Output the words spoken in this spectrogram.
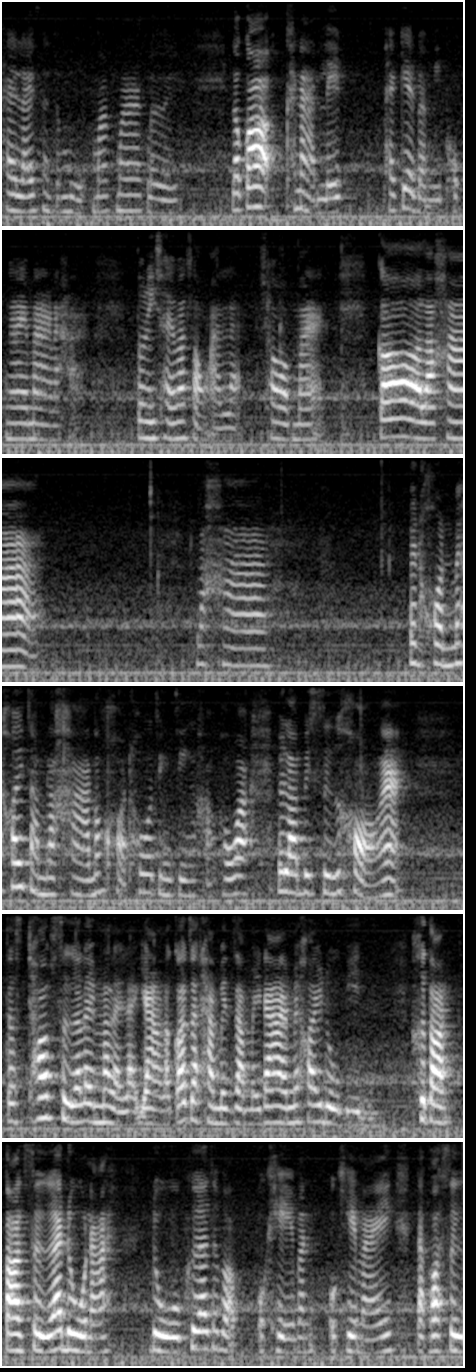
ไฮไลท์สันจมูกมาก ๆ เลย แล้วก็ขนาดเล็กแพ็กเกจแบบนี้พกง่ายมากนะคะ ตัวนี้ใช้มาสองอันแหละ ชอบมาก ก็ราคา ราคา เป็นคนไม่ค่อยจำราคาต้องขอโทษจริง ๆ ค่ะ เพราะว่าเวลาไปซื้อของอะ่ะจะชอบซื้ออะไรมาหลาย ๆ อย่าง แล้วก็จะทำเป็นจำไม่ได้ ไม่ค่อยดูบิน คือตอนตอนซื้อดูนะ ดูเพื่อจะแบบโอเคมันโอเคไหมแต่พอซื้อ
